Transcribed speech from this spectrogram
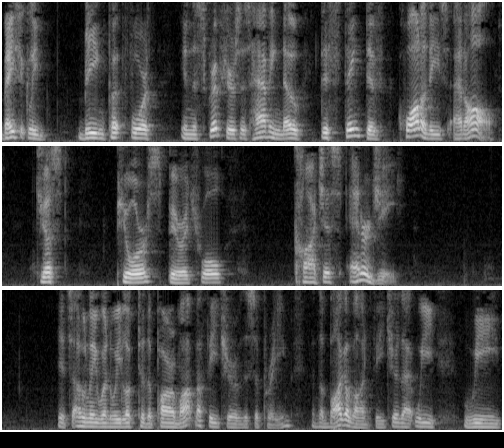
basically being put forth in the scriptures as having no distinctive qualities at all, just pure spiritual conscious energy. It's only when we look to the Paramatma feature of the Supreme and the Bhagavan feature that we we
